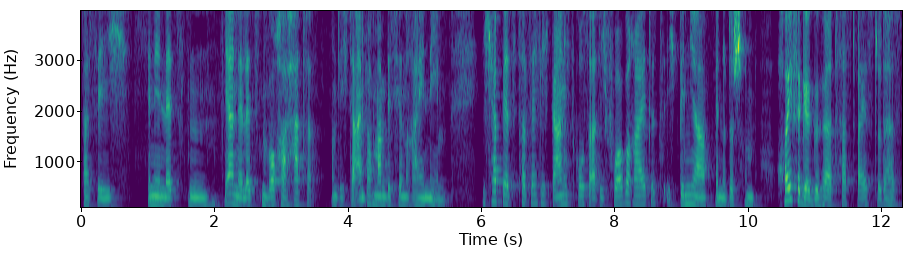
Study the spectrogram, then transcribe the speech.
was ich in den letzten, ja, in der letzten Woche hatte und ich da einfach mal ein bisschen reinnehmen. Ich habe jetzt tatsächlich gar nichts großartig vorbereitet. Ich bin ja, wenn du das schon häufiger gehört hast, weißt du das,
